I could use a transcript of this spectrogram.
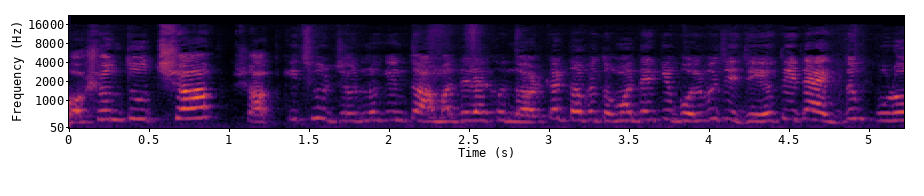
বসন্ত উৎসব, সবকিছুর জন্য কিন্তু আমাদের এখন দরকার। তবে তোমাদেরকে বলব যে, যেহেতু এটা একদম পুরো,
